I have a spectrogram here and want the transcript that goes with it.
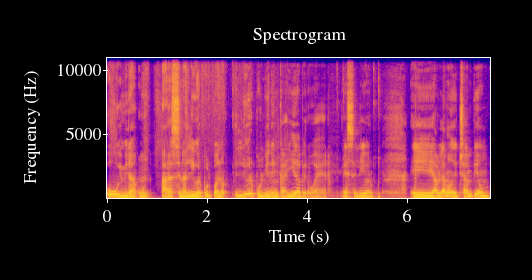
Uy, mira, un Arsenal-Liverpool. Bueno, el Liverpool viene en caída, pero bueno, es el Liverpool. Eh, hablamos de Champions,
